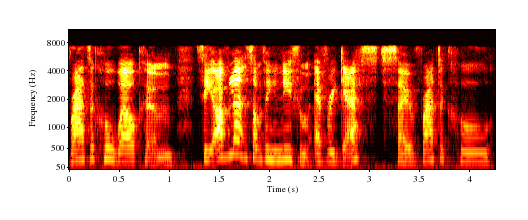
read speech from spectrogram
Radical welcome. See, I've learned something new from every guest. So radical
